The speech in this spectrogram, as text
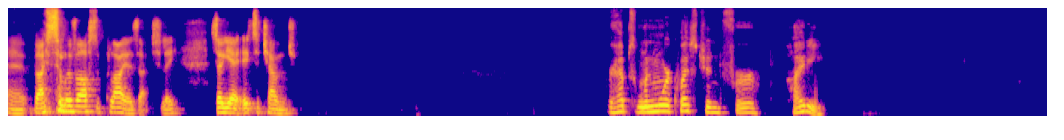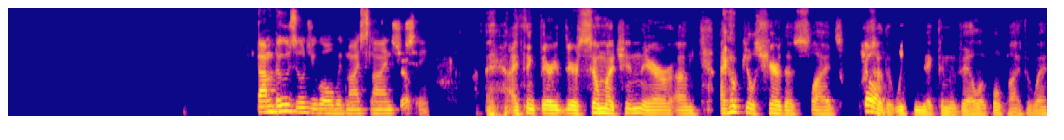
uh, by some of our suppliers, actually. So yeah, it's a challenge. perhaps one more question for heidi Bamboozled you all with my slides, you Yep. see. I- think there, there's so much in there. Um, I hope you'll share those slides so that we can make them available, by the way.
